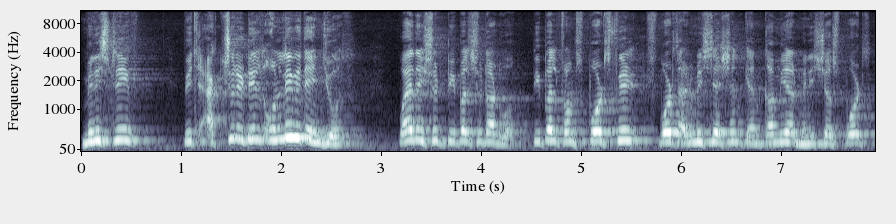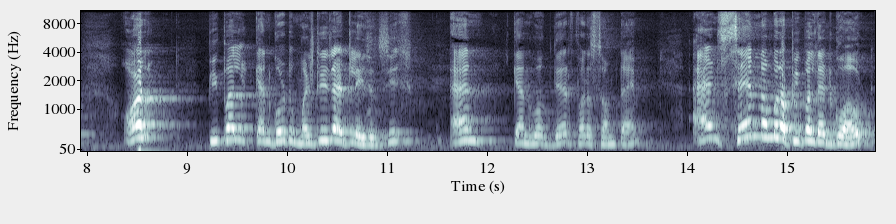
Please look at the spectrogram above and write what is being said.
Ministry which actually deals only with NGOs. Why they should people should not work? People from sports field, sports administration can come here, Ministry of Sports, or people can go to multilateral agencies and can work there for some time. And same number of people that go out,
